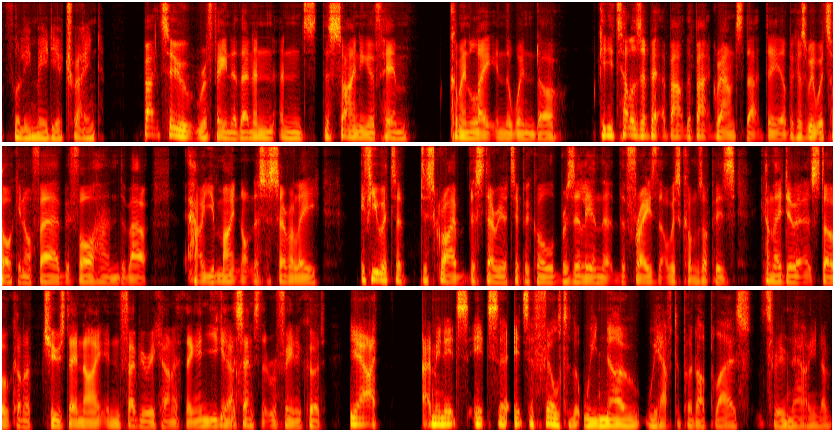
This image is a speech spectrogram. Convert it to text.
fully media trained. Back to Raphinha then, and, and the signing of him coming late in the window. Can you tell us a bit about the background to that deal? Because we were talking off air beforehand about how you might not necessarily if you were to describe the stereotypical Brazilian, the, the phrase that always comes up is, "Can they do it at Stoke on a Tuesday night in February?" kind of thing, and you get yeah. the sense that Raphinha could. Yeah, I, I, mean, it's it's a it's a filter that we know we have to put our players through now. You know,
